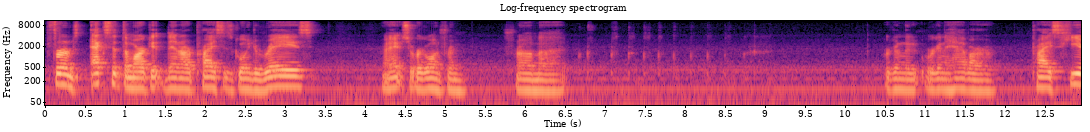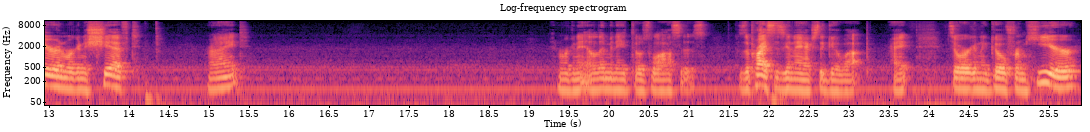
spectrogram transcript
firms exit the market, then our price is going to raise right? So we're going from from uh, we're gonna we're gonna have our price here, and we're gonna shift, right? And we're gonna eliminate those losses because the price is gonna actually go up, right? So we're gonna go from here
